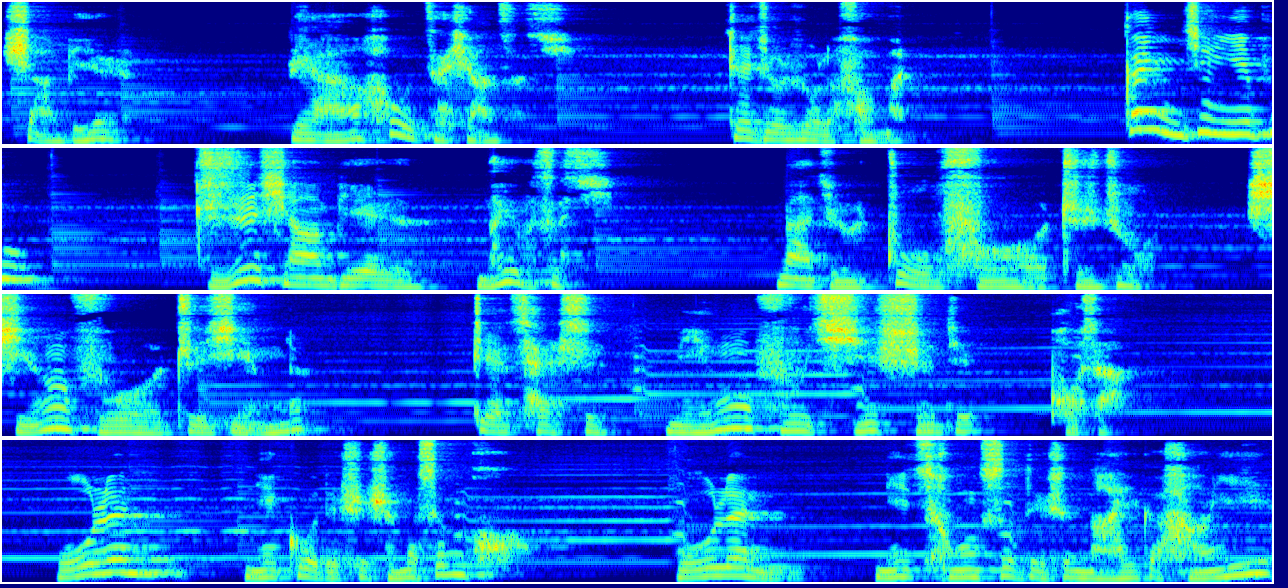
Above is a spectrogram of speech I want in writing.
想别人，然后再想自己，这就入了佛门。更进一步，只想别人没有自己，那就祝福之助，行佛之行了。这才是名副其实的菩萨。无论你过的是什么生活，无论你从事的是哪一个行业，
